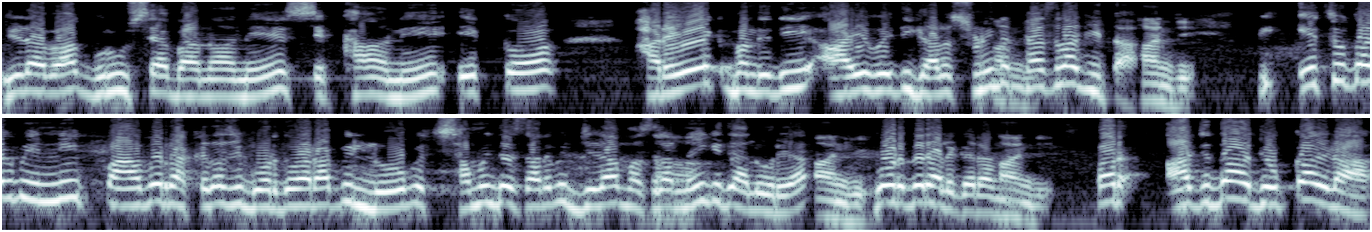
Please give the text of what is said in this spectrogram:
ਜਿਹੜਾ ਵਾ ਗੁਰੂ ਸਾਹਿਬਾਨਾਂ ਨੇ ਸਿੱਖਾਂ ਨੇ ਇੱਕ ਹਰੇਕ ਬੰਦੇ ਦੀ ਆਈ ਹੋਈ ਦੀ ਗੱਲ ਸੁਣੀ ਤੇ। ਫੈਸਲਾ ਕੀਤਾ। ਹਾਂਜੀ। ਵੀ ਇੱਥੋਂ ਤੱਕ ਵੀ ਇੰਨੀ ਪਾਵਰ ਰੱਖਦਾ ਸੀ ਗੁਰਦੁਆਰਾ ਵੀ ਲੋਕ ਸਮਝਦੇ ਸਨ ਵੀ ਜਿਹੜਾ ਮਸਲਾ ਨਹੀਂ ਕਿਤੇ ਹੱਲ ਹੋ ਰਿਹਾ। ਗੁਰਦੁਆਰੇ ਹੱਲ ਕਰਾਂਗੇ। ਹਾਂਜੀ। ਪਰ ਅੱਜ ਦਾ ਜੋਕਾ ਜਿਹੜਾ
